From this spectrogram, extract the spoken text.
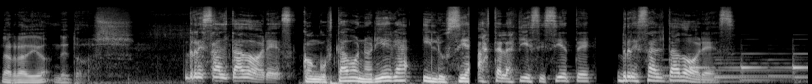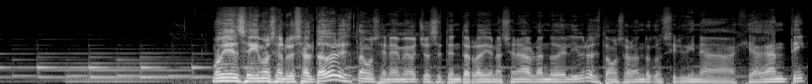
la radio de todos. Resaltadores, con Gustavo Noriega y Lucía. Hasta las 17, Resaltadores. Muy bien, seguimos en Resaltadores, estamos en AM870 Radio Nacional hablando de libros, estamos hablando con Silvina Giaganti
